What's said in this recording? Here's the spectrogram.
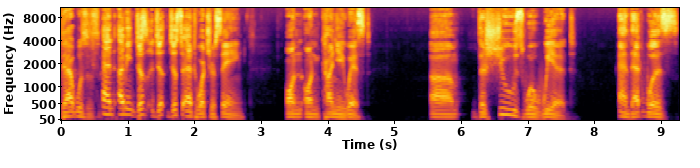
That was his, And I mean, just just, just to add to what you're saying on on Kanye West, um, the shoes were weird, and that was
